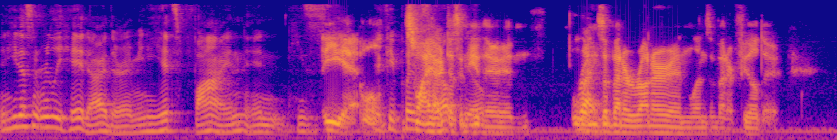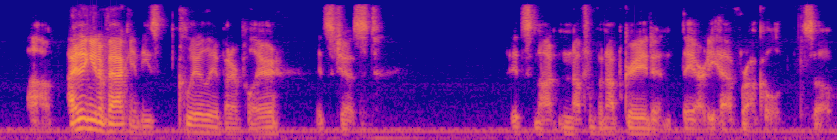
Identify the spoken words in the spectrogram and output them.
And he doesn't really hit either. I mean, he hits fine, and he's Yeah, well, If he plays Swihart doesn't outfield- either, and Right. Lin's a better runner, and Lin's a better fielder. Um, I think in a vacuum, he's clearly a better player. It's just, it's not enough of an upgrade, and they already have Brock Holt. So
